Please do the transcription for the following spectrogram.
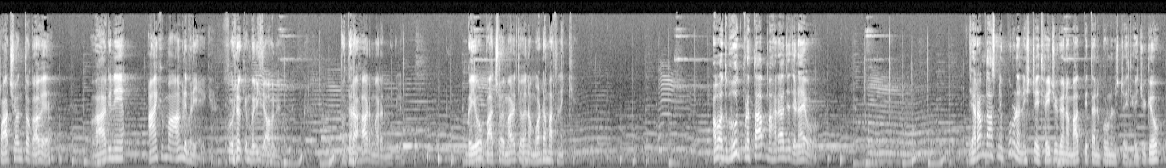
પાછો તો હવે વાઘની આંખમાં આંગળી ભરી આવી ગયા. બોલો કે મરી જાઓ ને. તો ધરા હાર મહારાજ મોકલ્યો. ગયો, પાછો મારે કયો એના મોઢા માથ નાખીએ આવો અદ્ભુત પ્રતાપ મહારાજે જણાવ્યો જયરામદાસને પૂર્ણ નિશ્ચય થઈ ચુક્યો, એના માત પિતાને પૂર્ણ નિશ્ચય થઈ ચુક્યો.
